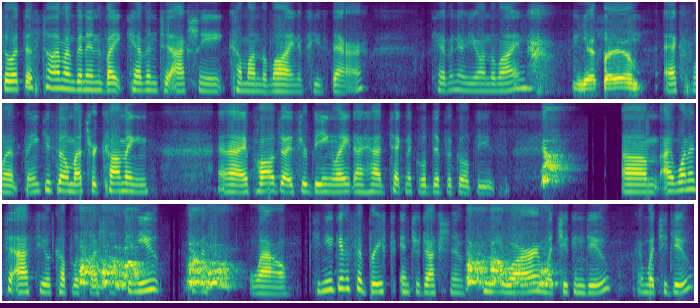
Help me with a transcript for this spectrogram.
So at this time, I'm going to invite Kevin to actually come on the line if he's there. Kevin, are you on the line? Yes, I am. Excellent. Thank you so much for coming. And I apologize for being late. I had technical difficulties. Um, I wanted to ask you a couple of questions. Can you give us, wow, can you give us a brief introduction of who you are and what you can do and what you do?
